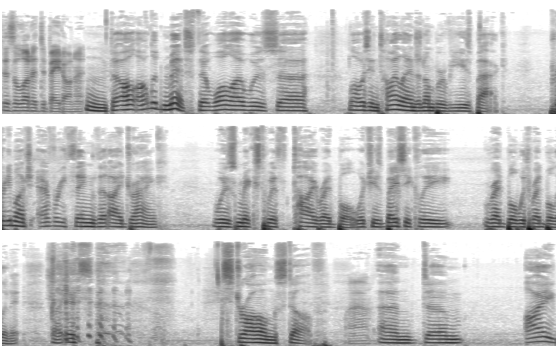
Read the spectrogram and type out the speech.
there's a lot of debate on it. Mm, I'll, I'll admit that while I was uh, while I was in Thailand a number of years back, pretty much everything that I drank was mixed with Thai Red Bull, which is basically Red Bull with Red Bull in it. Like it's strong stuff, Wow. and um, I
